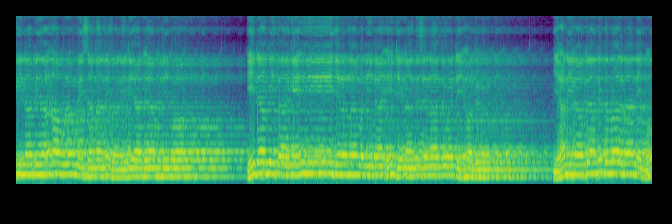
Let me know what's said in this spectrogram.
ဂိနာမိသာအဝရုံနိသနာနိဗ္ဗာန်တရားဓမ္မတိဘောဣဒံမိတံငေယရဏမဏိတံဣတေနသစ္စေနာတဝတိဟောတု ယာနိနာပဏိသမဂရဏိဘုံ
